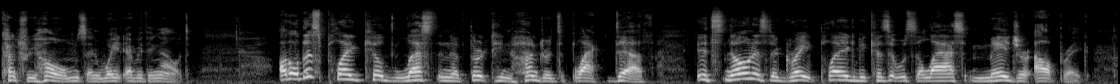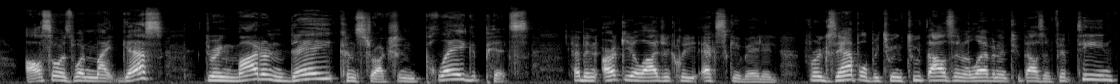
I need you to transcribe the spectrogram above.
country homes and wait everything out. Although this plague killed less than the 1300s Black Death, it's known as the Great Plague because it was the last major outbreak. Also, as one might guess, during modern day construction, plague pits have been archaeologically excavated. For example, between 2011 and 2015,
